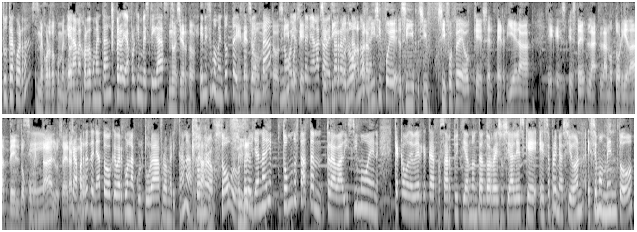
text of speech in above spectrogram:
¿Tú te acuerdas? Mejor documental. Era mejor documental, pero ya porque investigas. No es cierto. ¿En ese momento te en diste ese cuenta? momento, sí, no, yo porque sí tenía la cabeza sentí- reventándose. No, para mí sí fue, sí, sí, sí fue feo que se perdiera eh, es- este, la, la notoriedad del documental. Sí. O sea, era que como- aparte tenía todo que ver con la cultura afroamericana, Summer of Soul, pero ya nadie, todo el mundo estaba tan trabadísimo en qué acabo de ver, qué acaba de pasar, tuiteando, entrando a redes sociales, que esa premiación, ese momento,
